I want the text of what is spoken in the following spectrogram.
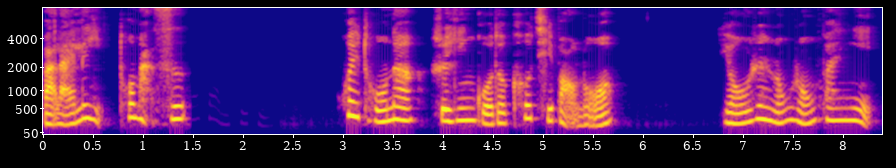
瓦莱丽·托马斯，绘图呢是英国的科奇·保罗，由任溶溶翻译。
